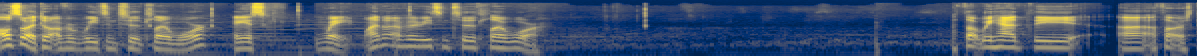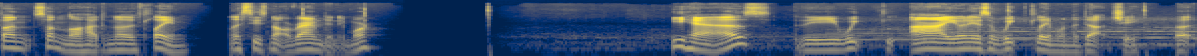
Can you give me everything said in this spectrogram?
Also, I don't have a reason to declare war. I guess... Wait, why don't I have a reason to declare war? I thought we had the... Uh, I thought our son son-in-law had another claim. Unless he's not around anymore. He has the weak... Ah, he only has a weak claim on the duchy. But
